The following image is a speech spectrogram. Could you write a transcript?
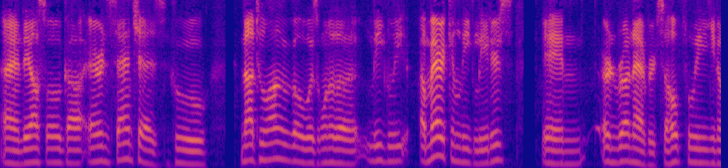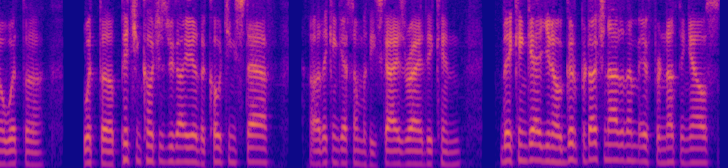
And they also got Aaron Sanchez, who not too long ago was one of the league le- American League leaders in earned run average. So hopefully, you know, with the with the pitching coaches we got here, the coaching staff, uh, they can get some of these guys right. They can they can get you know good production out of them if for nothing else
